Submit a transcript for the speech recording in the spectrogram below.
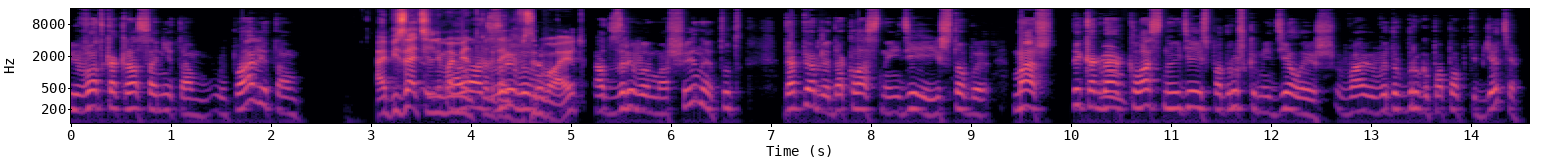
И вот как раз они там упали, там... Обязательный момент, когда взрыва, их взрывают. От взрыва машины. Тут доперли до классной идеи, и чтобы... Маш, ты когда классную идею с подружками делаешь, вы, вы друг друга по попке бьете?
